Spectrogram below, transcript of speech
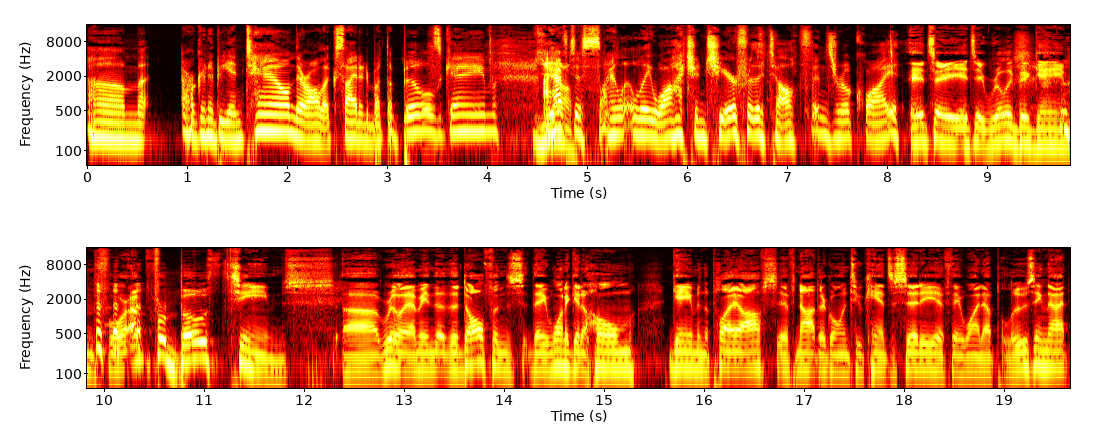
um, are going to be in town. They're all excited about the Bills game. I have to silently watch and cheer for the Dolphins, real quiet. It's a it's a really big game for uh, for both teams. Uh, really, I mean the, the Dolphins they want to get a home game in the playoffs. If not, they're going to Kansas City if they wind up losing that.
